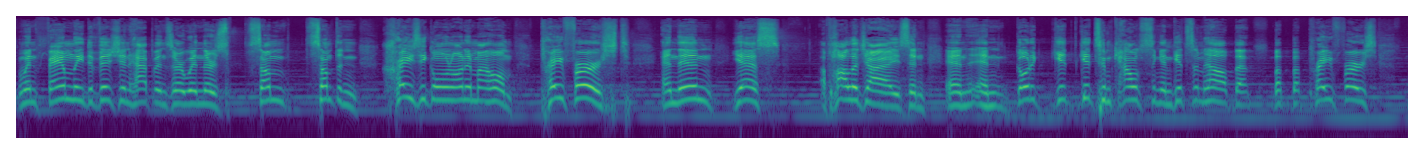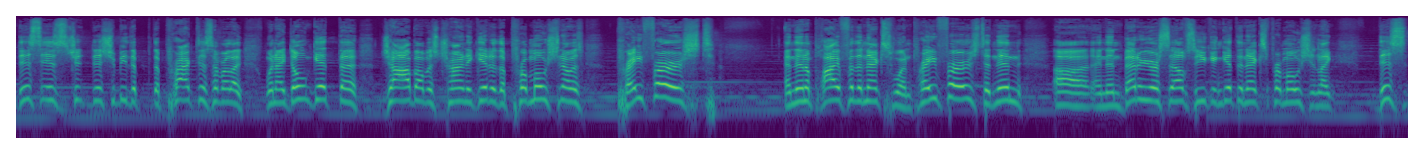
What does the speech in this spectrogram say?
when family division happens or when there's some, something crazy going on in my home. Pray first. And then, yes, apologize and, and, and go to get, get some counseling and get some help, but, but, but pray first. This, is, this should be the, the practice of our life. When I don't get the job I was trying to get or the promotion I was, pray first and then apply for the next one. Pray first, and then uh, and then better yourself so you can get the next promotion. Like this,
